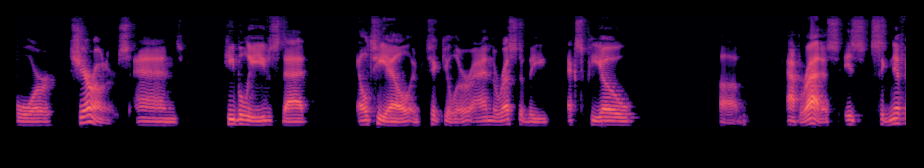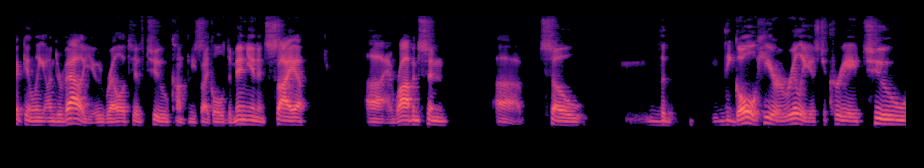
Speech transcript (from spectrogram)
for share owners, and he believes that LTL in particular and the rest of the XPO um, apparatus is significantly undervalued relative to companies like Old Dominion and Saia uh, and Robinson. Uh, so the the goal here really is to create two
